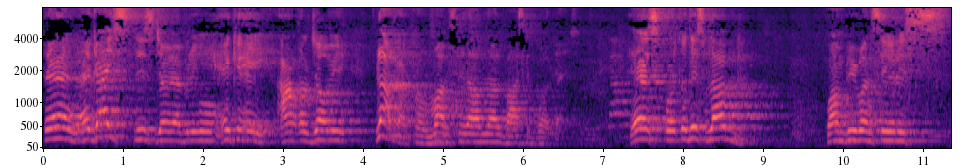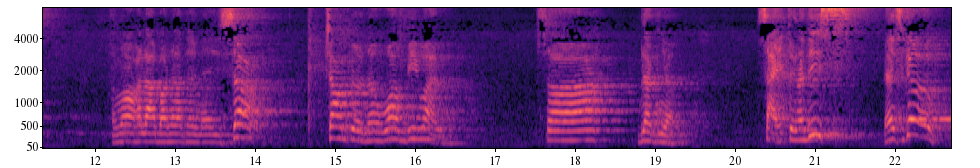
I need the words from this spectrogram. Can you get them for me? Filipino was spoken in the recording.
And hey guys, this is Joey Abrini, aka Uncle Joey, vlogger from Mobs Phenomenal Basketball guys. Yes, for today's vlog, 1v1 series. Ang mga kalaban natin ay isang champion ng 1v1 sa vlog niya. Sa ito na this, let's go!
